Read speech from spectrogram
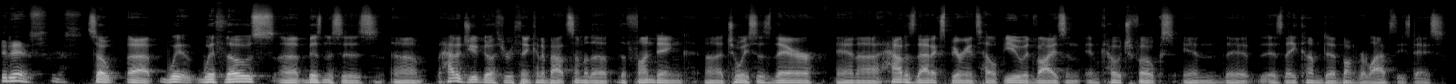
It is, yes. So, uh, with, with those uh, businesses, um, how did you go through thinking about some of the, the funding uh, choices there? And uh, how does that experience help you advise and, and, coach folks in the as they come to Bunker Labs these days?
